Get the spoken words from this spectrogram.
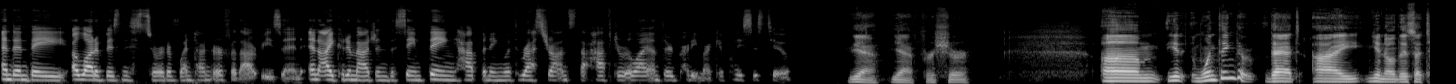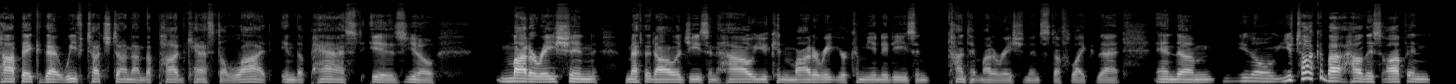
And then they, a lot of businesses sort of went under for that reason. And I could imagine the same thing happening with restaurants that have to rely on third party marketplaces too. Yeah, yeah, for sure. Um, one thing that that I, you know, there's a topic that we've touched on on the podcast a lot in the past is, you know, moderation methodologies and how you can moderate your communities and content moderation and stuff like that. And um, you know, you talk about how this often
